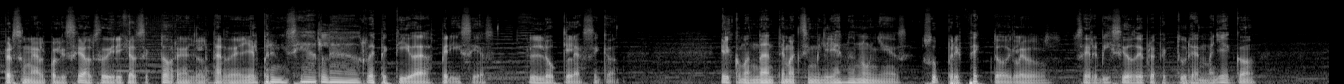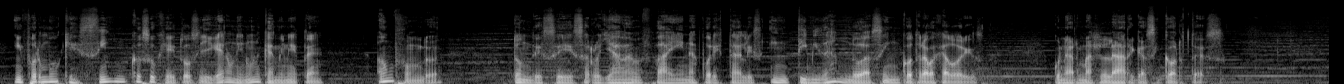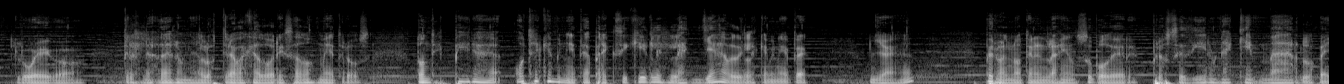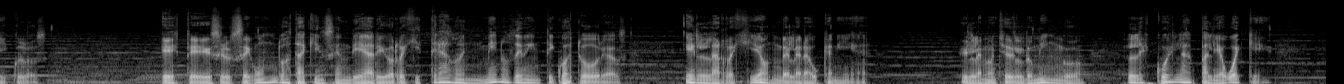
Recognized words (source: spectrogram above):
Personal policial se dirige al sector en la tarde de ayer para iniciar las respectivas pericias. Lo clásico. El comandante Maximiliano Núñez, subprefecto de los servicios de prefectura en Mayeco, informó que cinco sujetos llegaron en una camioneta a un fondo donde se desarrollaban faenas forestales intimidando a cinco trabajadores con armas largas y cortas. Luego trasladaron a los trabajadores a dos metros, donde espera otra camioneta para exigirles las llaves de la camioneta. ¿Ya? Pero al no tenerlas en su poder, procedieron a quemar los vehículos. Este es el segundo ataque incendiario registrado en menos de 24 horas en la región de la Araucanía. En la noche del domingo, la escuela Paliahueque,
